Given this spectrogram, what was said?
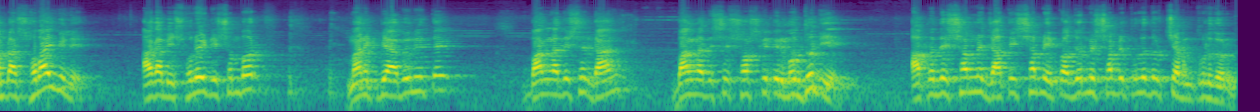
আমরা সবাই মিলে আগামী ষোলোই ডিসেম্বর মানিক বিয়া অ্যাভিনিউতে বাংলাদেশের গান, বাংলাদেশের সংস্কৃতির মধ্য দিয়ে আপনাদের সামনে, জাতির সামনে প্রজন্মের সামনে তুলে ধরছি এবং তুলে ধরব।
